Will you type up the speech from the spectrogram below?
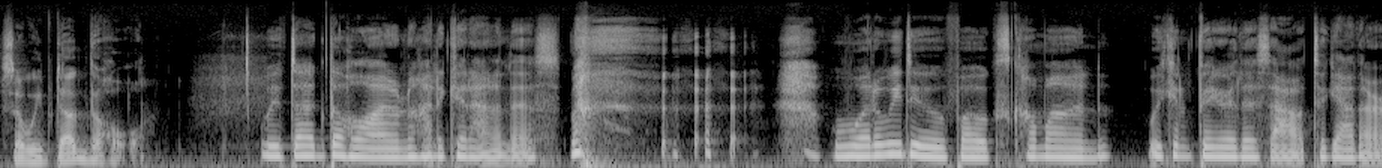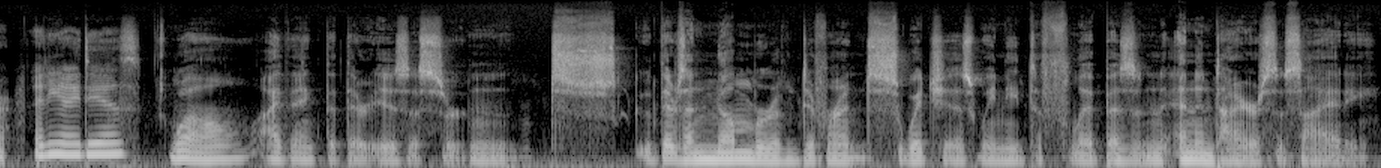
So we've dug the hole. We've dug the hole. I don't know how to get out of this. what do we do, folks? Come on. We can figure this out together. Any ideas? Well, I think that there is a certain, there's a number of different switches we need to flip as an, an entire society.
